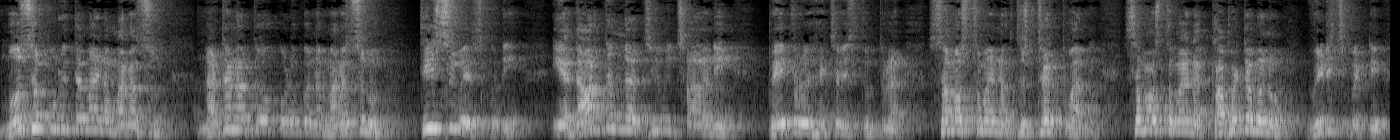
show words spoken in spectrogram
మోసపూరితమైన మనస్సు నటనతో కూడుకున్న మనస్సును తీసివేసుకుని యథార్థంగా జీవించాలని పేతురు హెచ్చరిస్తుంటున్న సమస్తమైన దుష్టత్వాన్ని సమస్తమైన కపటమును విడిచిపెట్టి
